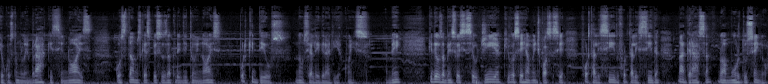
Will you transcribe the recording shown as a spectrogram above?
Eu costumo lembrar que se nós gostamos que as pessoas acreditam em nós, porque Deus não se alegraria com isso. Amém? Que Deus abençoe esse seu dia, que você realmente possa ser fortalecido, fortalecida na graça, no amor do Senhor.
